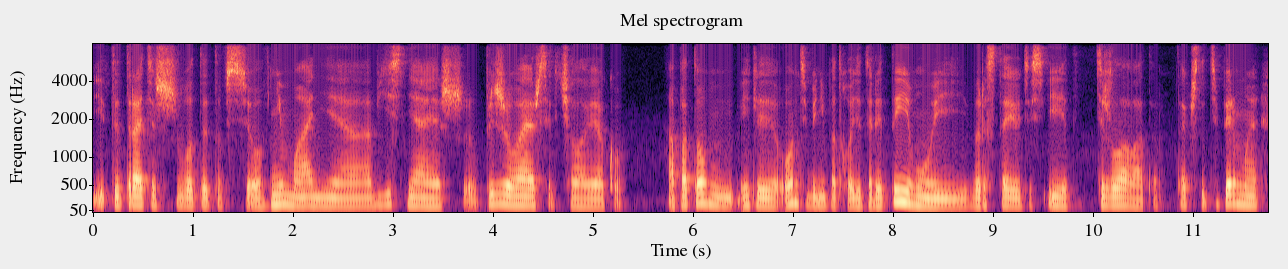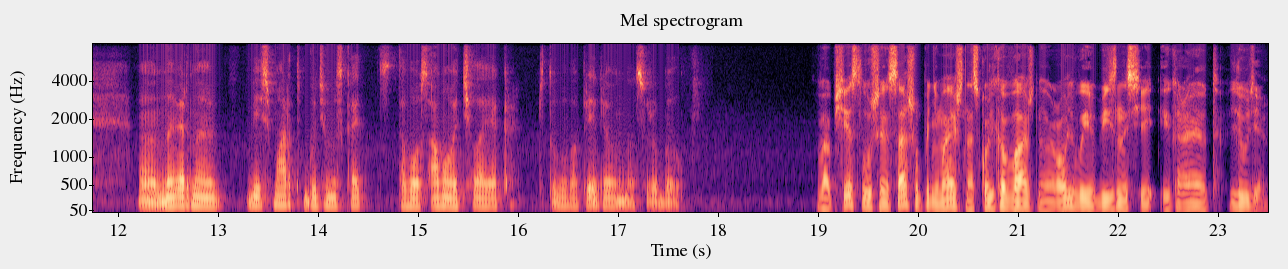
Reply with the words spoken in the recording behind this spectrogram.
и ты тратишь вот это все внимание, объясняешь, приживаешься к человеку, а потом или он тебе не подходит, или ты ему, и вы расстаетесь, и это тяжеловато. Так что теперь мы, э, наверное, весь март будем искать того самого человека, чтобы в апреле он у нас уже был. Вообще, слушая Сашу, понимаешь, насколько важную роль в ее бизнесе играют люди.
